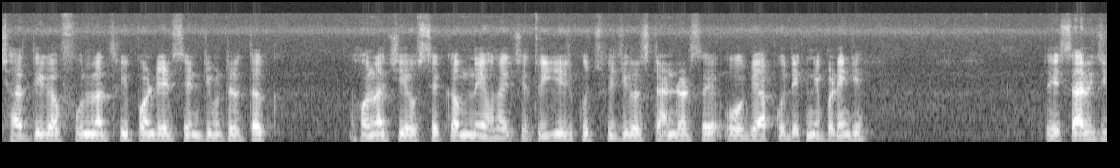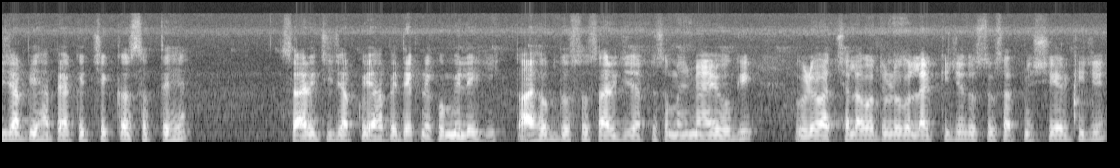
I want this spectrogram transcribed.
छाती का फूलना 3.8 सेंटीमीटर तक होना चाहिए, उससे कम नहीं होना चाहिए। तो ये कुछ फ़िज़िकल स्टैंडर्ड्स है, वो भी आपको देखने पड़ेंगे। तो ये सारी चीज़ आप यहाँ पे आके चेक कर सकते हैं। सारी चीज़ आपको यहाँ पे देखने को मिलेगी। तो आई होप दोस्तों सारी चीज़ आपको समझ में आई होगी। वीडियो अच्छा लगा तो वीडियो को लाइक कीजिए, दोस्तों के साथ में शेयर कीजिए।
